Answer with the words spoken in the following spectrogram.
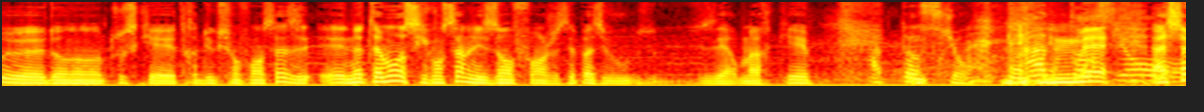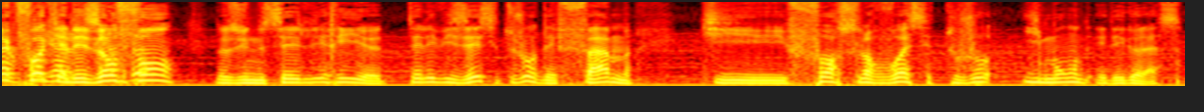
euh, dans, dans tout ce qui est traduction française et notamment en ce qui concerne les enfants. Je sais pas si vous, vous avez remarqué. Attention. Mais Attention, à chaque fois qu'il y a des enfants dans une série euh, télévisée, c'est toujours des femmes qui forcent leur voix. C'est toujours immonde et dégueulasse.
